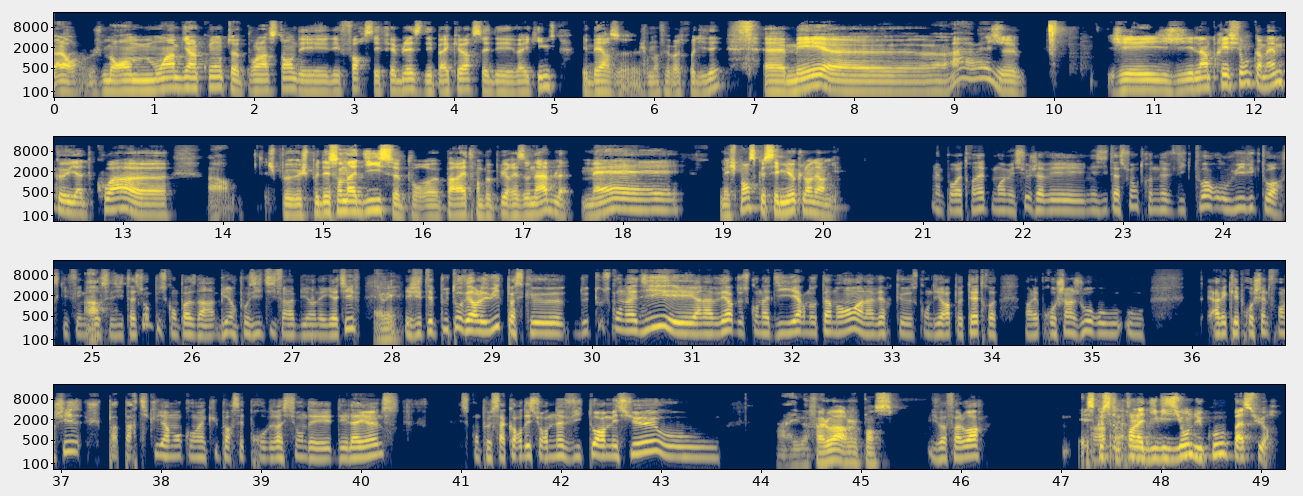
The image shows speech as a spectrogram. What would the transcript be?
alors, je me rends moins bien compte pour l'instant des, des forces et faiblesses des Packers et des Vikings. Les Bears, euh, je m'en fais pas trop d'idées. Euh, mais ah ouais, j'ai l'impression quand même qu'il y a de quoi. alors, je peux je peux descendre à 10 pour paraître un peu plus raisonnable, mais mais je pense que c'est mieux que l'an dernier. Pour être honnête, moi, messieurs, j'avais une hésitation entre 9 victoires ou 8 victoires, ce qui fait une ah. grosse hésitation puisqu'on passe d'un bilan positif à un bilan négatif. Eh et j'étais plutôt vers le 8 parce que de tout ce qu'on a dit et à l'inverse de ce qu'on a dit hier notamment, à l'inverse de ce qu'on dira peut-être dans les prochains jours ou, avec les prochaines franchises, je suis pas particulièrement convaincu par cette progression des, Lions. Est-ce qu'on peut s'accorder sur 9 victoires, messieurs ou... Ah, il va falloir, je pense. Il va falloir. Est-ce que ça prend la division du coup? Pas sûr.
